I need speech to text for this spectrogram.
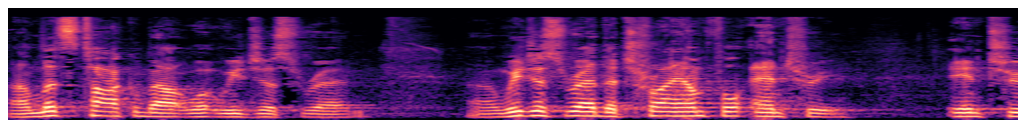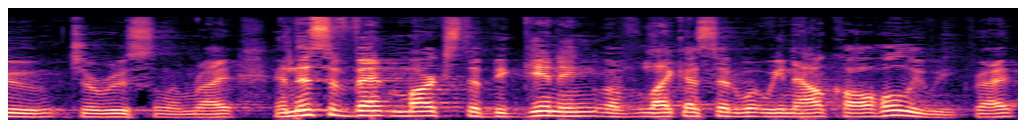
um, let's talk about what we just read. Uh, we just read the triumphal entry into Jerusalem, right? And this event marks the beginning of, like I said, what we now call Holy Week, right?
